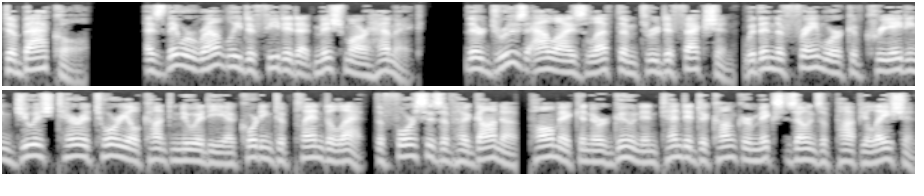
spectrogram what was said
debacle, as they were roundly defeated at Mishmar HaEmek. Their Druze allies left them through defection. Within the framework of creating Jewish territorial continuity according to Plan Dalet, the forces of Haganah, Palmach, and Irgun intended to conquer mixed zones of population.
